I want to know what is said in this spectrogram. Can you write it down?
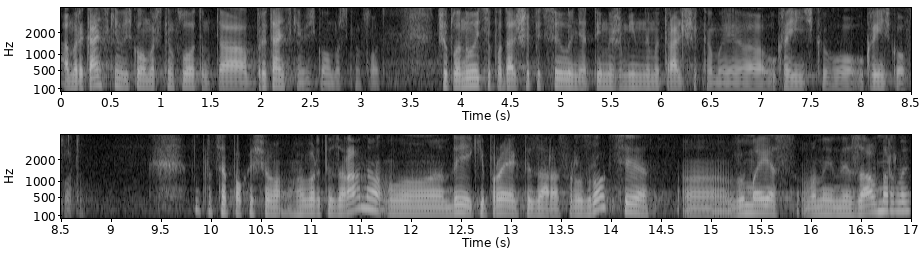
американським військово-морським флотом та британським військово-морським флотом. Чи планується подальше підсилення тими ж мінними тральщиками е, українського, українського флоту? Ну, Про це поки що говорити зарано. Деякі проекти зараз в розробці. Е, ВМС вони не завмерли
